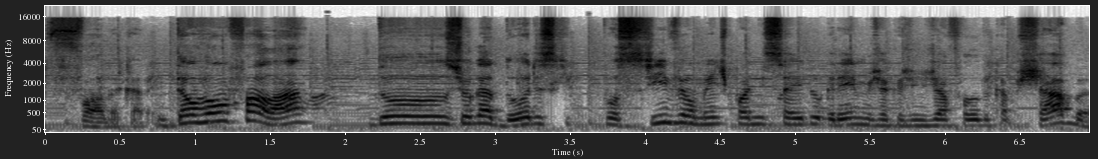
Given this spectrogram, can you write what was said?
Foda, cara. Então vamos falar dos jogadores que possivelmente podem sair do Grêmio, já que a gente já falou do Capixaba,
